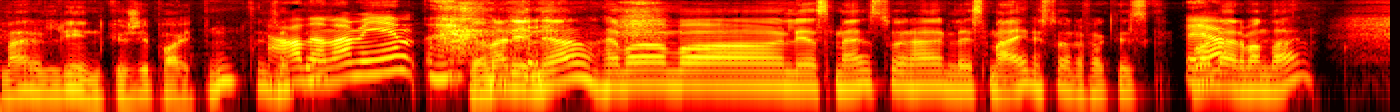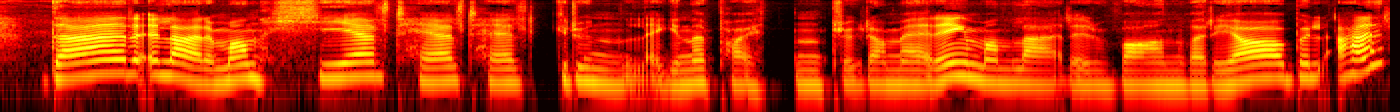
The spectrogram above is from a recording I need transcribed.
mer. Lynkurs i Python, for Ja, den er min. Den er din, ja. Hva, hva, les mer står her. Les mer, står det faktisk. Hva Ja. lærer man der? Der lærer man helt, helt, helt grunnleggende Python-programmering. Man lærer hva en variabel er.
